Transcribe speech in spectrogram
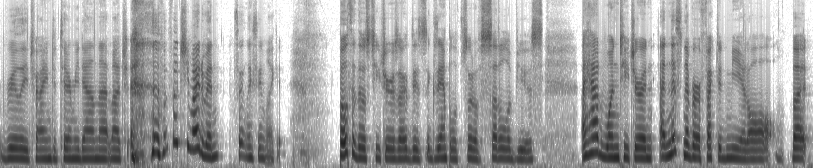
really trying to tear me down that much, but she might have been. Certainly seemed like it. Both of those teachers are this example of sort of subtle abuse. I had one teacher, and, and this never affected me at all, but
